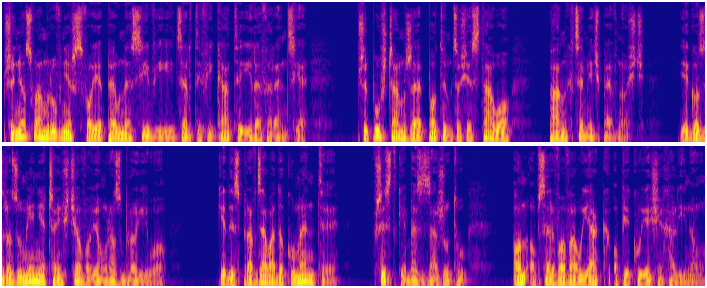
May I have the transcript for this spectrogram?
Przyniosłam również swoje pełne CV, certyfikaty i referencje. Przypuszczam, że po tym, co się stało, pan chce mieć pewność. Jego zrozumienie częściowo ją rozbroiło. Kiedy sprawdzała dokumenty, wszystkie bez zarzutu, on obserwował, jak opiekuje się Haliną.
